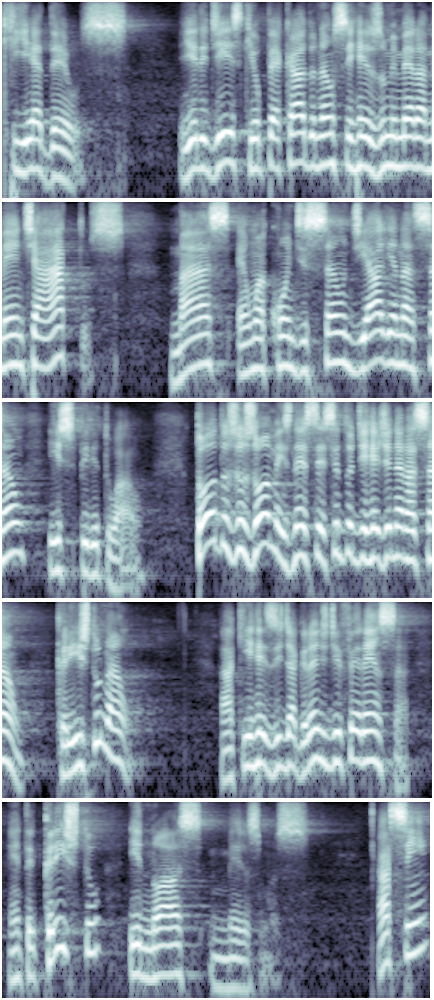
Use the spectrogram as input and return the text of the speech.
que é Deus. E ele diz que o pecado não se resume meramente a atos, mas é uma condição de alienação espiritual. Todos os homens necessitam de regeneração, Cristo não. Aqui reside a grande diferença entre Cristo e nós mesmos. Assim,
